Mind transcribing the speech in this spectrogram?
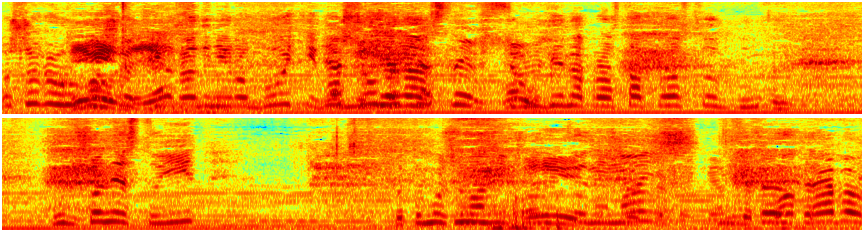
Ну що ви говорите? Я вкладені роботі, вам людина, вам людина проста просто ну, що не стоїть. Тому що вам нічого ніхто немає. Це треба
